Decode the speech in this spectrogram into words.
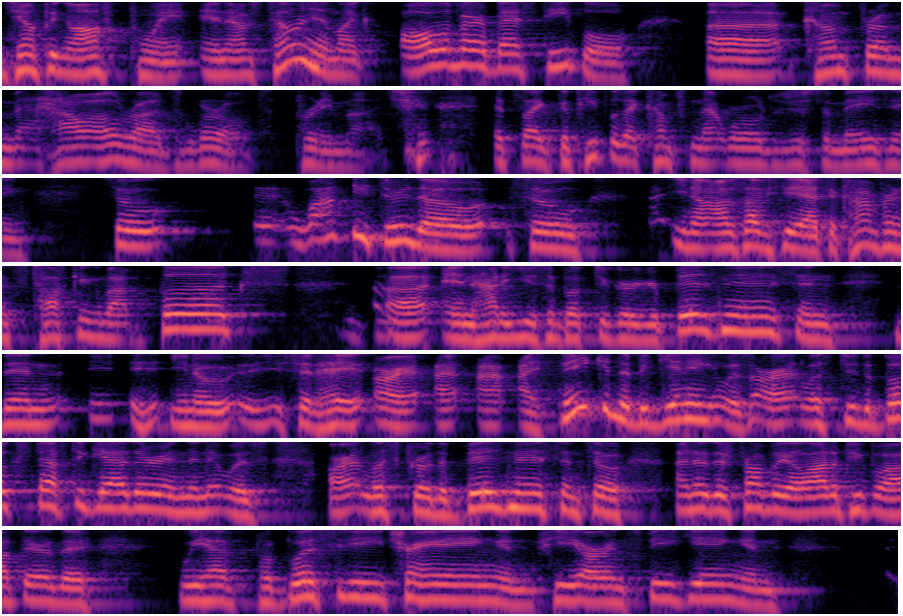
jumping off point. And I was telling him, like, all of our best people uh, come from Hal Elrod's world, pretty much. It's like the people that come from that world are just amazing. So, uh, walk me through though. So, you know, I was obviously at the conference talking about books, uh, and how to use a book to grow your business. And then, you know, you said, hey, all right, I, I think in the beginning it was, all right, let's do the book stuff together. And then it was, all right, let's grow the business. And so I know there's probably a lot of people out there that we have publicity training and PR and speaking and,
